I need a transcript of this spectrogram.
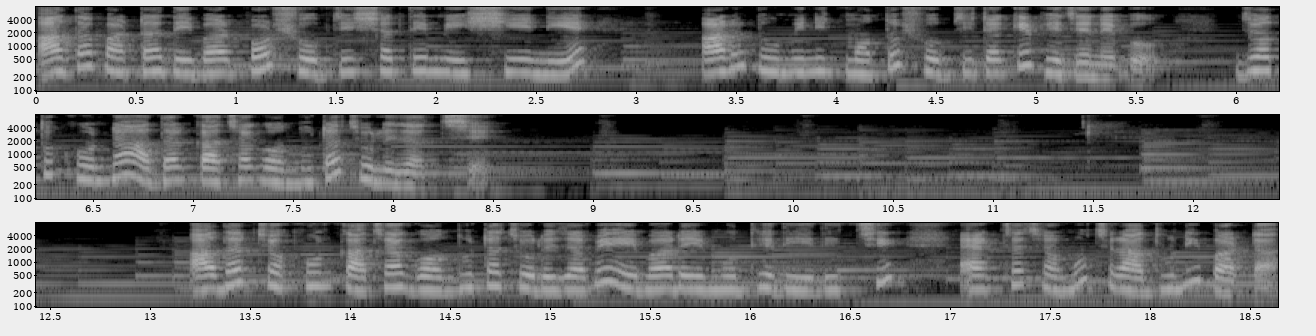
আদা বাটা দেবার পর সবজির সাথে মিশিয়ে নিয়ে আরও দু মিনিট মতো সবজিটাকে ভেজে নেব, যতক্ষণ না আদার কাঁচা গন্ধটা চলে যাচ্ছে। আদার যখন কাঁচা গন্ধটা চলে যাবে, এবার এর মধ্যে দিয়ে দিচ্ছি এক চা চামচ রাঁধুনি বাটা।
